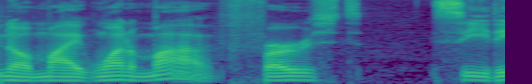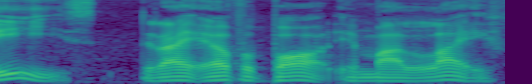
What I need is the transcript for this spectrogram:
know, Mike, one of my first CDs that I ever bought in my life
